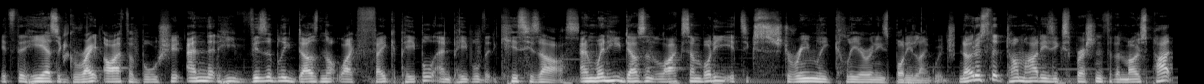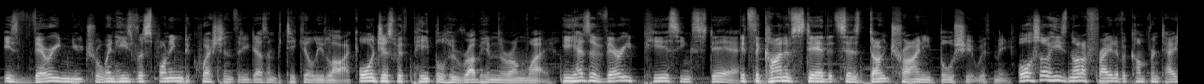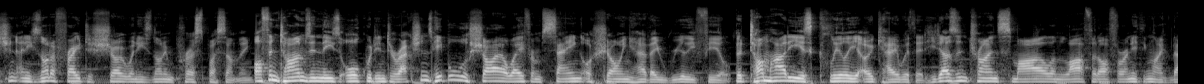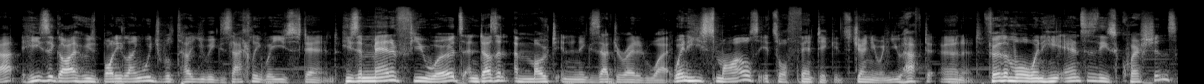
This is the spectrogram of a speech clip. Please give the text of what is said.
it's that he has a great eye for bullshit and that he visibly does not like fake people and people that kiss his ass. And when he doesn't like somebody, it's extremely clear in his body language. Notice that Tom Hardy's expression for the most part is very neutral when he's responding to questions that he doesn't particularly like or just with people who rub him the wrong way. He has a very piercing stare. It's the kind of stare that says don't try any bullshit with me. Also, he's not afraid of a confrontation and he's not afraid to show when he's not impressed by something. Oftentimes in these awkward interactions, people will shy away from saying or showing how they really feel. But Tom Hardy is clearly okay with it. He doesn't try and smile and laugh it off or anything like that. He's a guy whose body language will tell you exactly where you stand. He's a man of few words and doesn't emote in an exaggerated way. When he smiles, it's authentic, it's genuine. You have to earn it. Furthermore, when he answers these questions,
